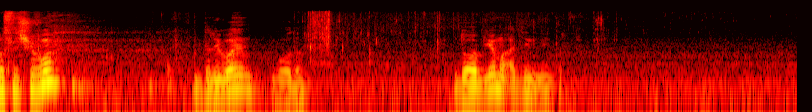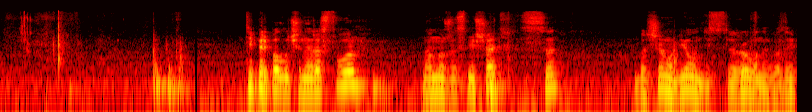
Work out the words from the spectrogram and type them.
После чего доливаем воду до объема 1 литр. Теперь полученный раствор нам нужно смешать с большим объемом дистиллированной воды.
